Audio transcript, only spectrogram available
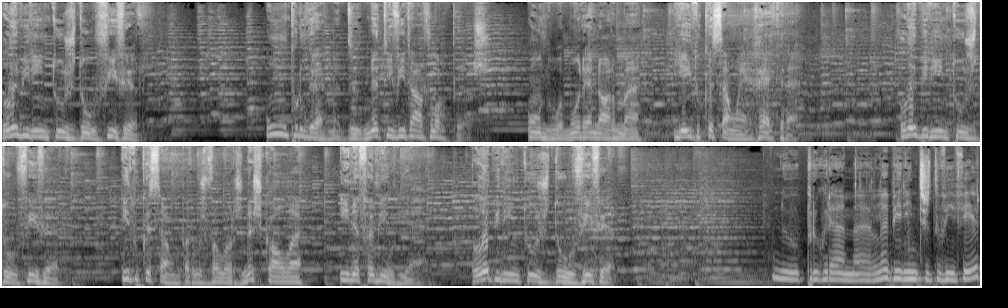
Labirintos do Viver. Um programa de Natividade Lopes, onde o amor é norma e a educação é regra. Labirintos do Viver. Educação para os valores na escola e na família. Labirintos do Viver. No programa Labirintos do Viver,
